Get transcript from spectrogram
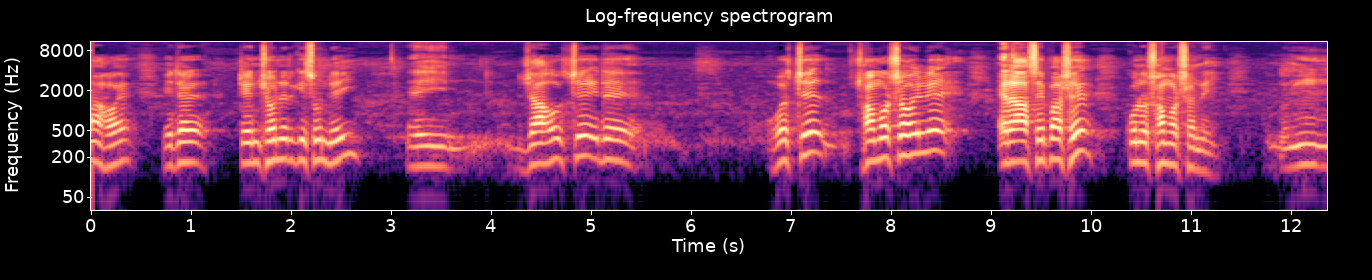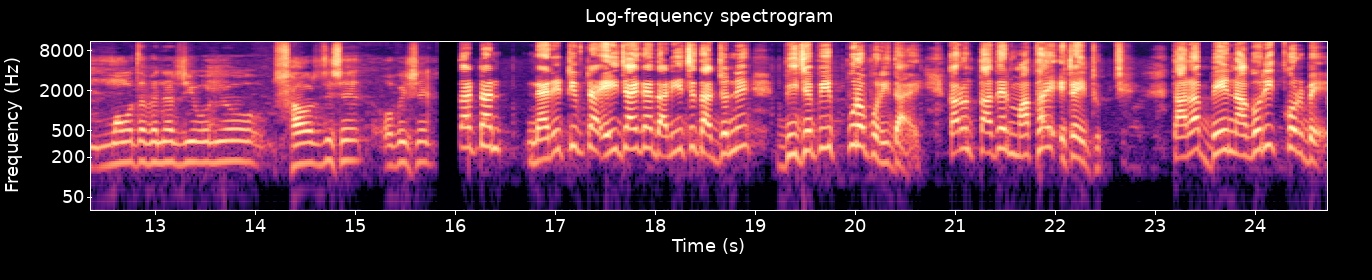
না হয় এটা টেনশনের কিছু নেই। এই যা হচ্ছে এটা হচ্ছে সমস্যা হইলে এরা আশেপাশে কোনো সমস্যা নেই। মমতা ব্যানার্জি উনিও সাহস দিছে অভিষেক তারটা ন্যারেটিভটা এই জায়গায় দাঁড়িয়েছে, তার জন্যে বিজেপি পুরোপুরি দায়। কারণ তাদের মাথায় এটাই ঢুকছে। তারা বে নাগরিক করবে।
